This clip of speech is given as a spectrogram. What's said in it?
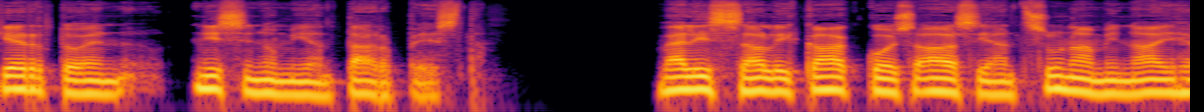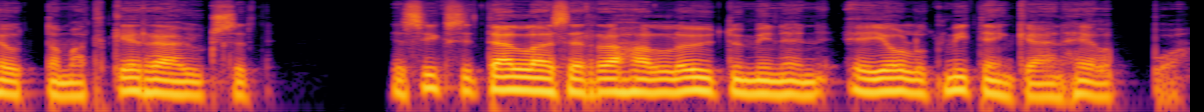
kertoen Nissinomian tarpeesta. Välissä oli Kaakkois-Aasian tsunamin aiheuttamat keräykset, ja siksi tällaisen rahan löytyminen ei ollut mitenkään helppoa.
